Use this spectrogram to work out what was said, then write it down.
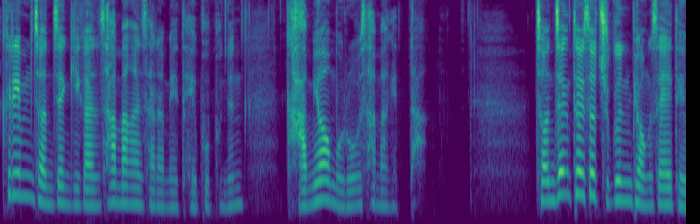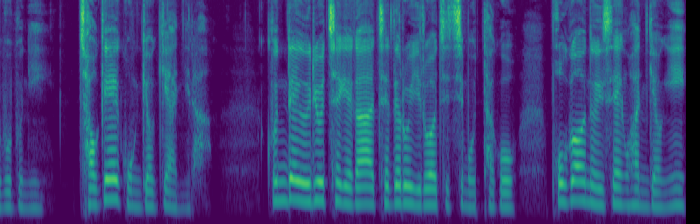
크림 전쟁 기간 사망한 사람의 대부분은 감염으로 사망했다. 전쟁터에서 죽은 병사의 대부분이 적의 공격이 아니라 군대 의료 체계가 제대로 이루어지지 못하고 보건 의생 환경이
